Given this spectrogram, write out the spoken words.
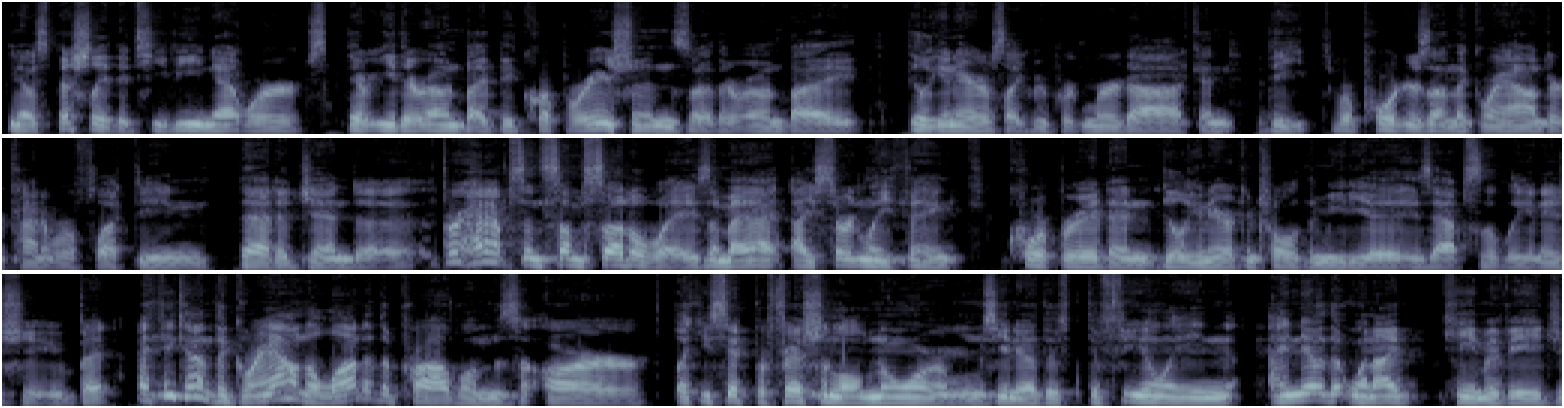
you know, especially the TV networks, they're either owned by big corporations or they're owned by billionaires like Rupert Murdoch, and the reporters on the ground are kind of reflecting that agenda, perhaps in some subtle ways. I mean, I, I certainly think corporate and billionaire control of the media is absolutely an issue, but I think on the ground, a lot of the problems are, like you said, professional norms. You know, the, the feeling. I know that when I came of age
